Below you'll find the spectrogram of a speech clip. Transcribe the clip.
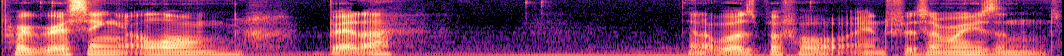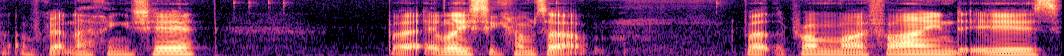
progressing along better than it was before. And for some reason, I've got nothing shared, but at least it comes up. But the problem I find is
